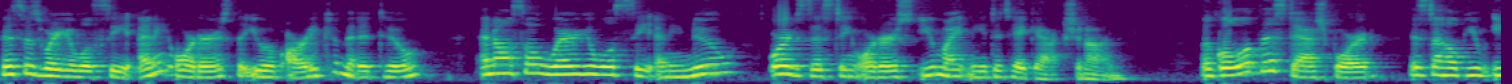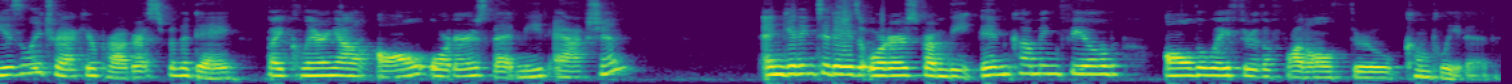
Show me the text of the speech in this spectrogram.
This is where you will see any orders that you have already committed to, and also where you will see any new or existing orders you might need to take action on. The goal of this dashboard is to help you easily track your progress for the day by clearing out all orders that need action and getting today's orders from the incoming field all the way through the funnel through completed.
